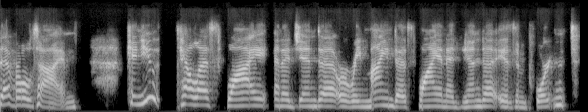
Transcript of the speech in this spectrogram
several times. Can you tell us why an agenda or remind us why an agenda is important?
